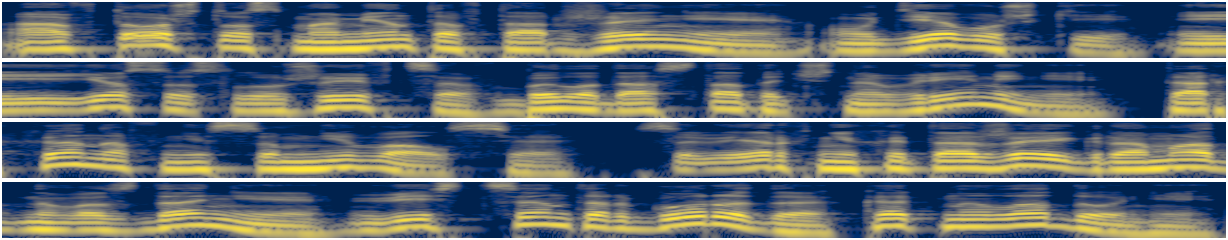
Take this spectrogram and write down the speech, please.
А в то, что с момента вторжения у девушки и ее сослуживцев было достаточно времени, Тарханов не сомневался. С верхних этажей громадного здания весь центр города как на ладони.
